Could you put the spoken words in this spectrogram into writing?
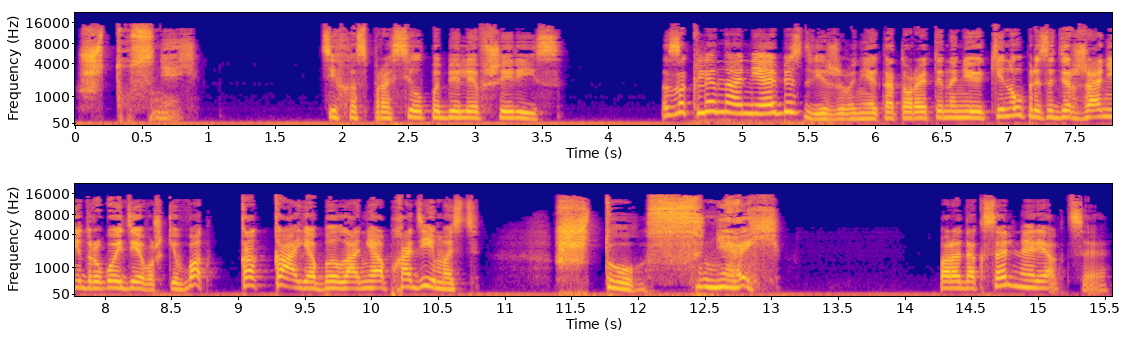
«Что с ней?» — тихо спросил побелевший Рис. «Заклинание обездвиживания, которое ты на нее кинул при задержании другой девушки. Вот какая была необходимость!» «Что с ней?» Парадоксальная реакция.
